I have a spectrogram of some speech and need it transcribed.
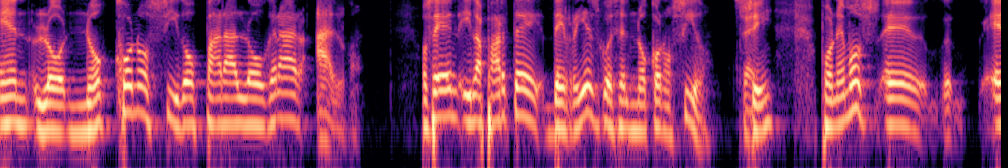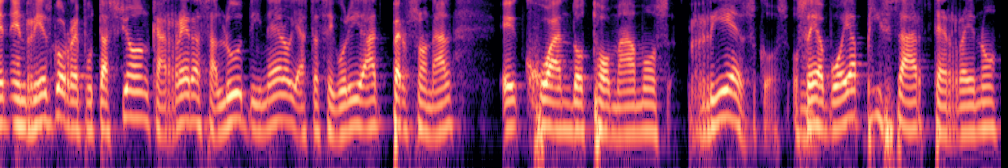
en lo no conocido para lograr algo. O sea, y la parte de riesgo es el no conocido. Sí. ¿sí? Ponemos eh, en, en, riesgo reputación, carrera, salud, dinero y hasta seguridad personal eh, cuando tomamos riesgos. O sea, voy a pisar terreno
